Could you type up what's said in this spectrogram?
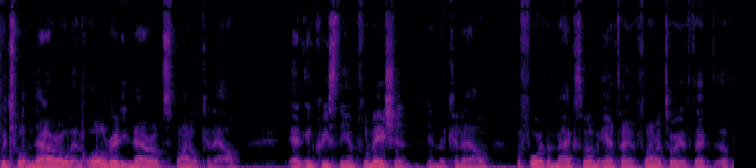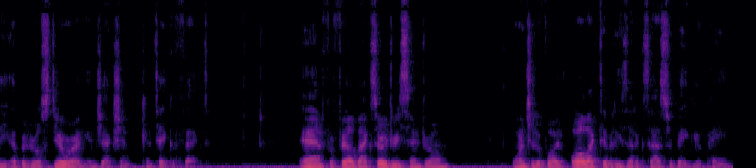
which will narrow an already narrowed spinal canal and increase the inflammation in the canal before the maximum anti-inflammatory effect of the epidural steroid injection can take effect. And for failed back surgery syndrome, one should avoid all activities that exacerbate your pain.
